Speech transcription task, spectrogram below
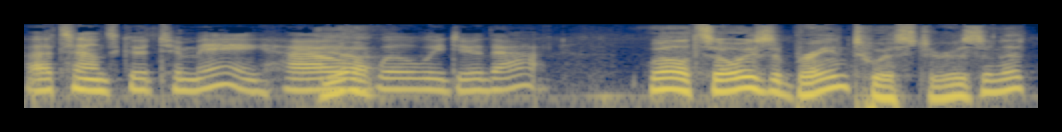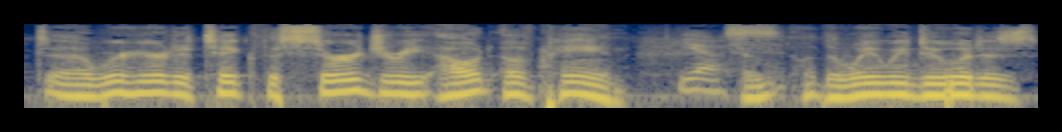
That sounds good to me. How Yeah. will we do that? Well, it's always a brain twister, isn't it? Uh, we're here to take the surgery out of pain. Yes. And the way we do it is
